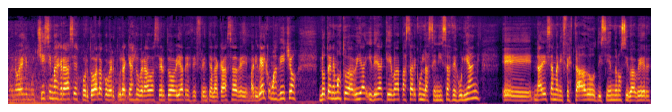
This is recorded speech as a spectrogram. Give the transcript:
Bueno, Eli, muchísimas gracias por toda la cobertura que has logrado hacer todavía desde frente a la casa de Maribel. Como has dicho, no tenemos todavía idea qué va a pasar con las cenizas de Julián. Eh, nadie se ha manifestado diciéndonos si va a haber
